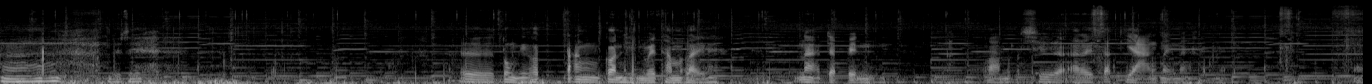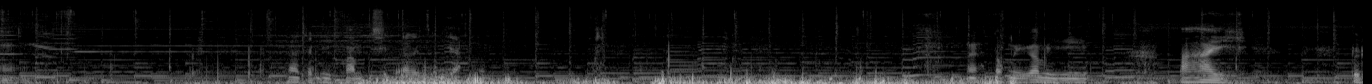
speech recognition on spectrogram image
อ่าเดี๋ยวดิ เออ ตรงนี้เขาตั้งก้อนหินไว้ทำอะไร น่าจะเป็นความเชื่ออะไรสักอย่างหนึ่งนะครับ น่าจะมีความเชื่ออะไรสักอย่างนะตรงนี้ก็มีป้ายเป็น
